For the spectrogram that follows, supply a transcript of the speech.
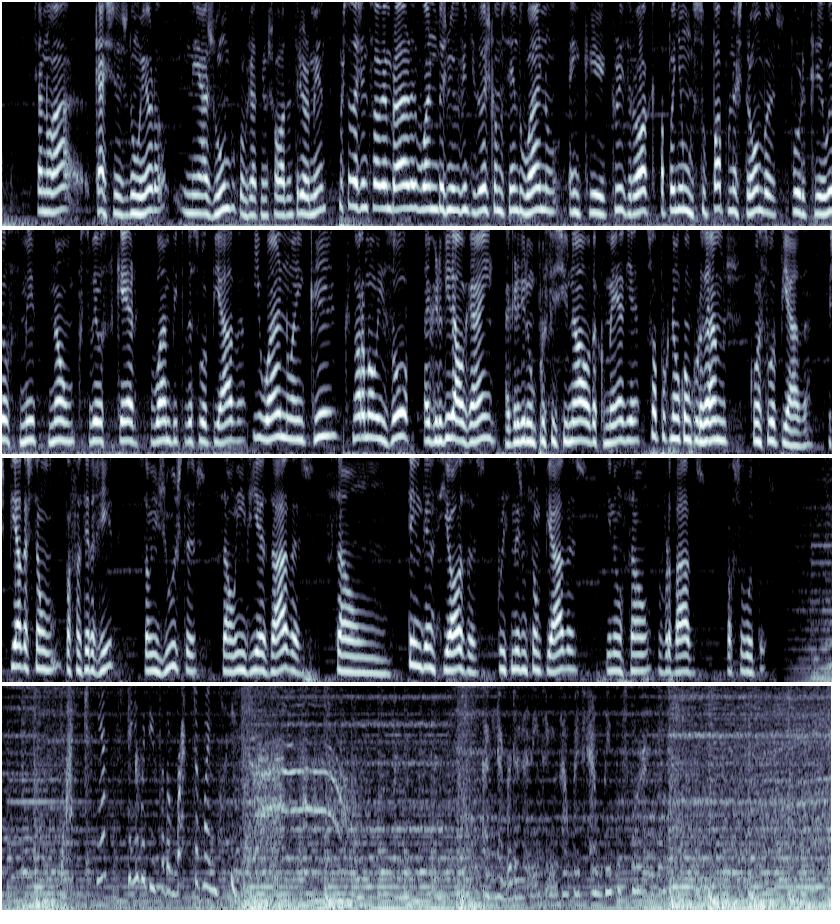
já não há caixas de um euro e nem há jumbo, como já tínhamos falado anteriormente, mas toda a gente se vai lembrar o ano 2022 como sendo o ano em que Chris Rock apanhou um supapo nas trombas porque Will Smith não percebeu sequer o âmbito da sua piada e o ano em que, que se normalizou agredir alguém, agredir um profissional da comédia, só porque não concordamos com a sua piada. As piadas são para fazer rir, são injustas, são enviesadas, são tendenciosas, por isso mesmo são piadas e não são verdades absolutas.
